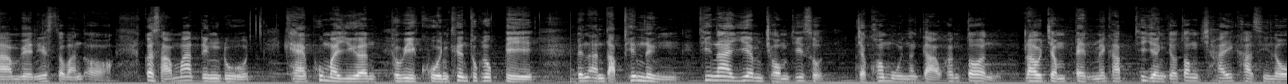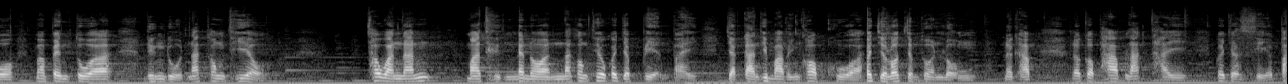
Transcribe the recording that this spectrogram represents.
นามเวนิสตะวันออก ก็สามารถดึงดูดแขกผู้มาเยือนทวีคูณขึ้นทุกๆ ปี เป็นอันดับที่หนึ่งที่น่าเยี่ยมชมที่สุดจากข้อมูลดังกล่าวข้างต้น เราจำเป็นไหมครับ ที่ยังจะต้องใช้คาสิโนมาเป็นตัวดึงดูดนักท่องเที่ยว ถ้าวันนั้นมาถึงแน่นอนนักท่องเที่ยวก็จะเปลี่ยนไป จากการที่มาเป็นครอบครัวก็จะลดจำนวนลง นะครับ แล้วก็ภาพลักษณ์ไทยก็จะเสียไป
